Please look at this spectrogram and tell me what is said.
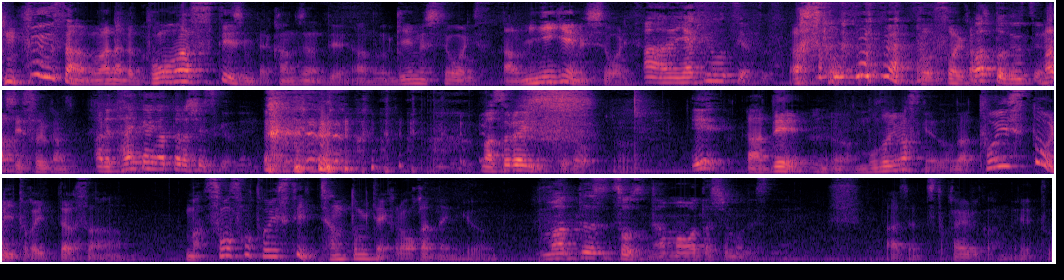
ーさんはなんかボーナスステージみたいな感じなんで、あの、ゲームして終わりです。あの、ミニゲームして終わりです。あ、野球打つやつ。あ、そう、そう、そういう感じ。バットで打つやつマジでそういう感じ。あれ大会があったらしいですけどね。まあそれはいいですけど。え、あ、で、う戻りますけど、トイストーリーとか言ったらさ、まあ、そもそもトイストーリーちゃんと見てないから分かんないんだけど、また、そうですね。あんま私もですね。あ、じゃあちょっと変えるか。えっ、と、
